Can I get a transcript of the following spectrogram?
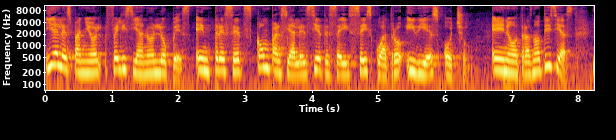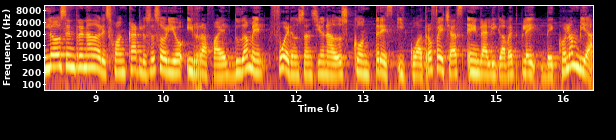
y el español Feliciano López en tres sets con parciales 7-6, 6-4 y 10-8. En otras noticias, los entrenadores Juan Carlos Osorio y Rafael Dudamel fueron sancionados con 3 y 4 fechas en la Liga Betplay de Colombia,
